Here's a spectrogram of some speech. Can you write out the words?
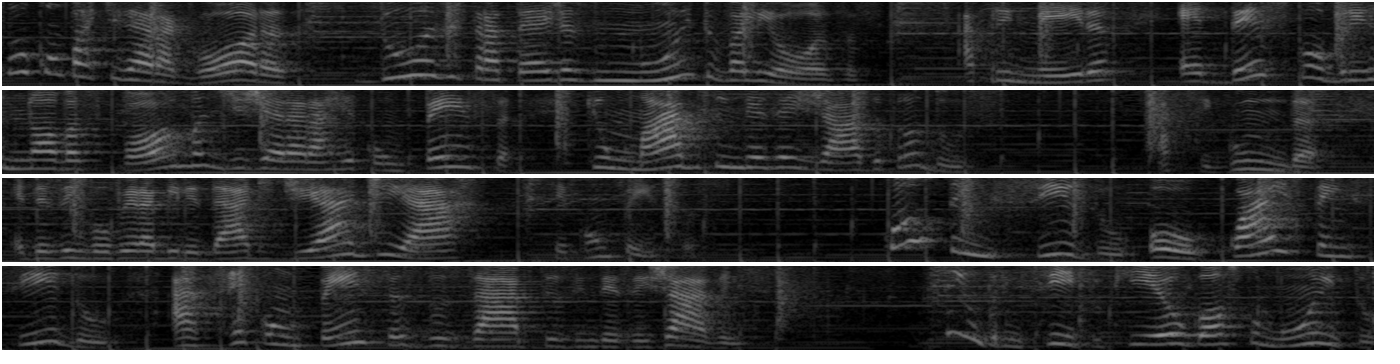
Vou compartilhar agora duas estratégias muito valiosas. A primeira é descobrir novas formas de gerar a recompensa que um hábito indesejado produz. A segunda é desenvolver a habilidade de adiar recompensas. Qual tem sido ou quais têm sido as recompensas dos hábitos indesejáveis? Tem um princípio que eu gosto muito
